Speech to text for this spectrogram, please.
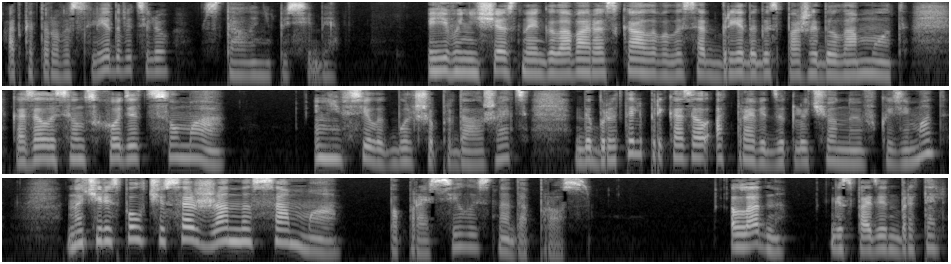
от которого следователю стало не по себе. Его несчастная голова раскалывалась от бреда госпожи Деламот. Казалось, он сходит с ума — не в силах больше продолжать, Дебретель приказал отправить заключенную в каземат, но через полчаса Жанна сама попросилась на допрос. «Ладно, господин Бретель,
